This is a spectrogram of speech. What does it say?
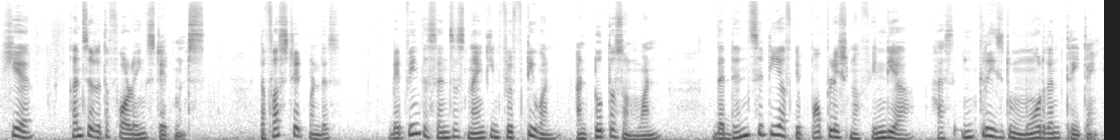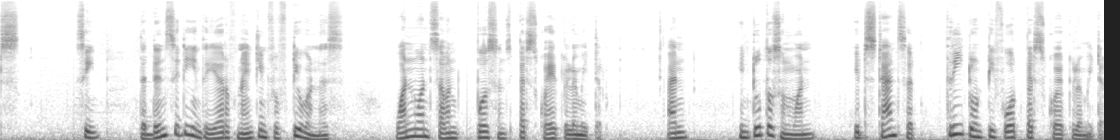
Here consider the following statements. The first statement is between the census 1951 and 2001, the density of the population of India has increased more than three times. See, the density in the year of 1951 is 117 persons per square kilometer, and in 2001 it stands at 324 per square kilometer.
